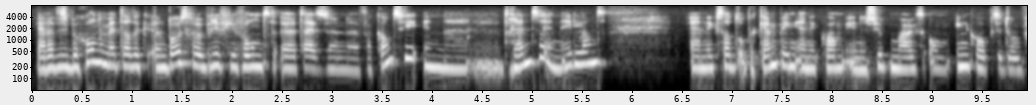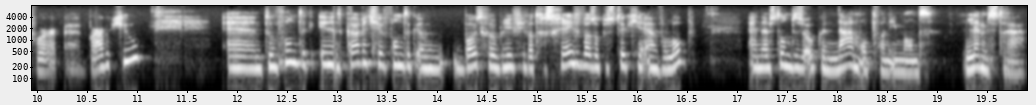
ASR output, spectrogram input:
Ja, dat is begonnen met dat ik een boodschappenbriefje vond uh, tijdens een vakantie in Drenthe in Nederland. En ik zat op een camping en ik kwam in een supermarkt om inkoop te doen voor barbecue. En toen vond ik in het karretje vond ik een boodschappenbriefje wat geschreven was op een stukje envelop. En daar stond dus ook een naam op van iemand, Lemstra.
